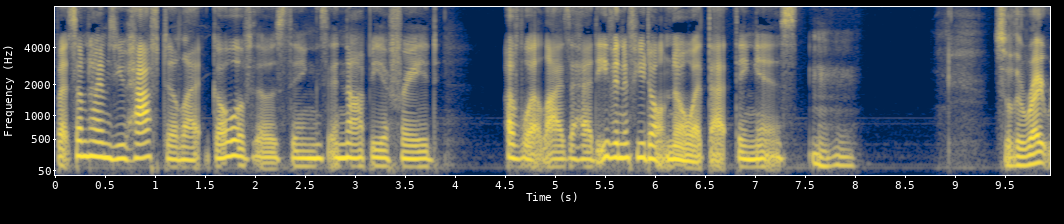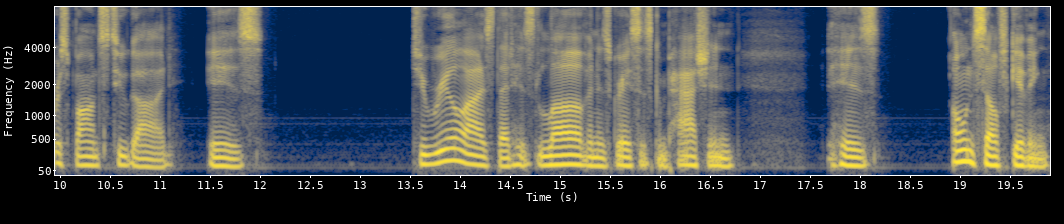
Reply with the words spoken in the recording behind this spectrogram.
But sometimes you have to let go of those things and not be afraid of what lies ahead, even if you don't know what that thing is. hmm So the right response to God is to realize that His love and His grace, His compassion, His own self giving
